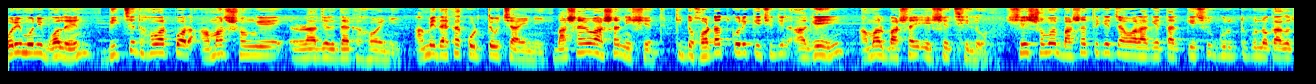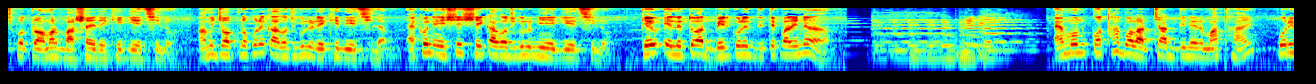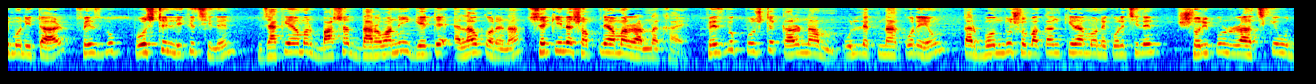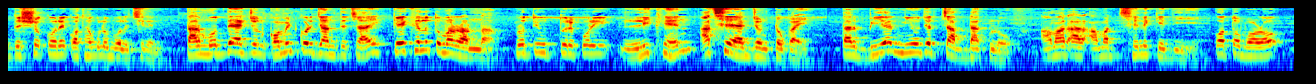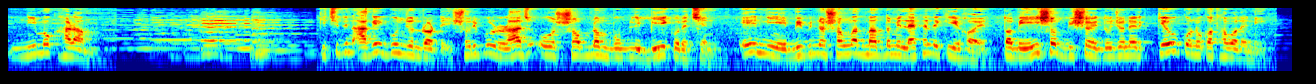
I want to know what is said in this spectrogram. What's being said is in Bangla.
পরিমণি বলেন, বিচ্ছেদ হওয়ার পর আমার সঙ্গে রাজের দেখা হয়নি। আমি দেখা করতেও চাইনি। বাসায়ও আসা নিষেধ। কিন্তু হঠাৎ করে কিছুদিন আগেই আমার বাসায় এসেছিল। সে সময় বাসা থেকে যাওয়ার আগে তার কিছু গুরুত্বপূর্ণ কাগজপত্র আমার বাসায় রেখে গিয়েছিল। আমি যত্ন করে কাগজগুলো রেখে দিয়েছিলাম। এখন এসে সেই কাগজগুলো নিয়ে গিয়েছিল। কেউ এলে তো আর বের করে দিতে পারি না? এমন কথা বলার চার দিনের মাথায় পরিমণি তার ফেসবুক পোস্টে লিখেছিলেন, যাকে আমার বাসার দারোয়ানি গেটে অ্যালাউ করে না, সে কিনা স্বপ্নে আমার রান্না খায়। ফেসবুক পোস্টে কারও নাম উল্লেখ না করেও তার বন্ধু শোভাকাঙ্ক্ষীরা মনে করেছিলেন, শরীফুল রাজকে উদ্দেশ্য করে কথাগুলো বলেছিলেন। তার মধ্যে একজন কমেন্ট করে জানতে চায়, কে খেলো তোমার রান্না? প্রতি উত্তরে পরি লিখেন, আছে একজন টোকাই। তার বিয়ার নিউজের চাপ ডাকলো, আমার আর আমার ছেলেকে দিয়ে, কত বড় নিমক হারাম। কিছুদিন আগেই গুঞ্জন রটে। শরীফুল রাজ ও শবনম বুবলি বিয়ে করেছেন। এ নিয়ে বিভিন্ন সংবাদ মাধ্যমে লেখালেখি হয়। তবে এইসব বিষয়ে দুজনের কেউ কোনো কথা বলেনি।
